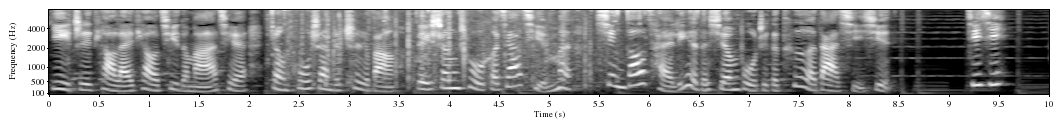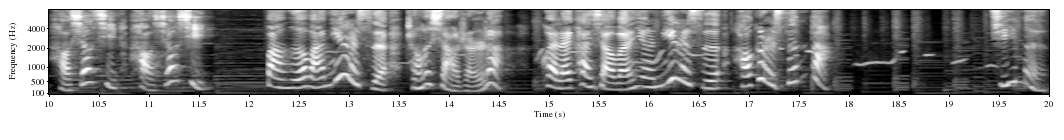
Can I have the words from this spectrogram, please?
一只跳来跳去的麻雀正扑扇着翅膀，对牲畜和家禽们兴高采烈地宣布这个特大喜讯：叽叽。好消息，好消息！放鹅娃尼尔斯成了小人儿了，快来看小玩意儿尼尔斯豪格尔森吧！鸡们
